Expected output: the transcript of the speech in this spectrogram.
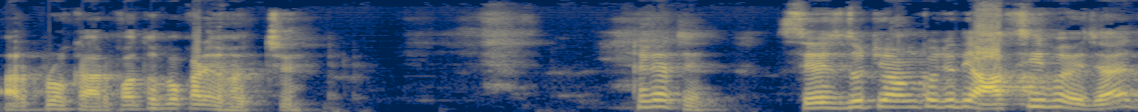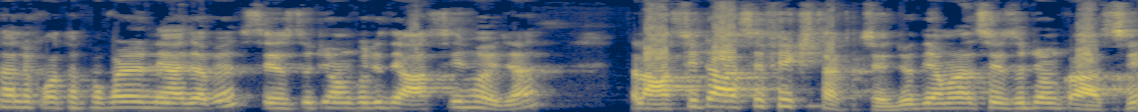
আর প্রকার, কত প্রকারে হচ্ছে? ঠিক আছে? শেষ দুটি অঙ্ক যদি আশি হয়ে যায়, তাহলে কত প্রকারে নেওয়া যাবে? শেষ দুটি অঙ্ক যদি আশি হয়ে যায়, তাহলে আশিটা আশি ফিক্স থাকছে। যদি আমরা শেষ দুটি অঙ্ক আশি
